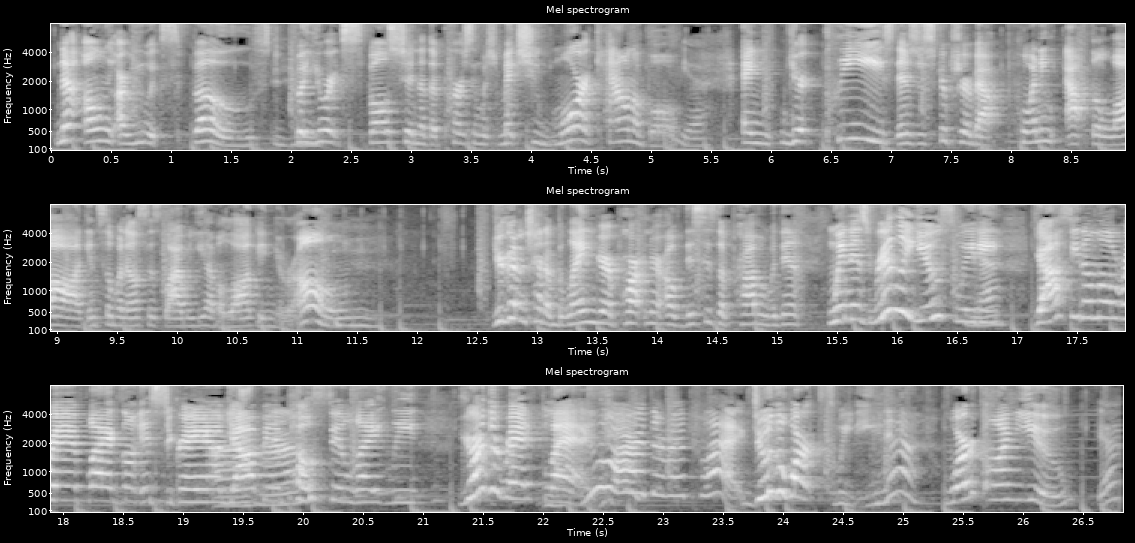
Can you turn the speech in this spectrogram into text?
not only are you exposed but you're exposed to another person which makes you more accountable. Yeah. And you're please there's a scripture about pointing out the log in someone else's life when you have a log in your own. You're gonna try to blame your partner. Oh this is the problem with them. When it's really you sweetie. Y'all see them little red flags on instagram. Y'all been Uh-huh. posting lately you're the red flag. You are the red flag. Do the work sweetie. Yeah. Work on you. Yeah.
